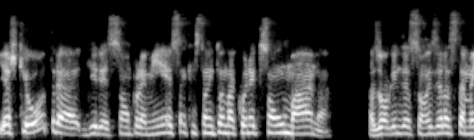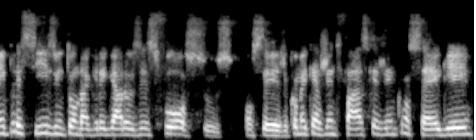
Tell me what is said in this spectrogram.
E acho que outra direção para mim é essa questão então da conexão humana as organizações elas também precisam então de agregar os esforços, ou seja, como é que a gente faz que a gente consegue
